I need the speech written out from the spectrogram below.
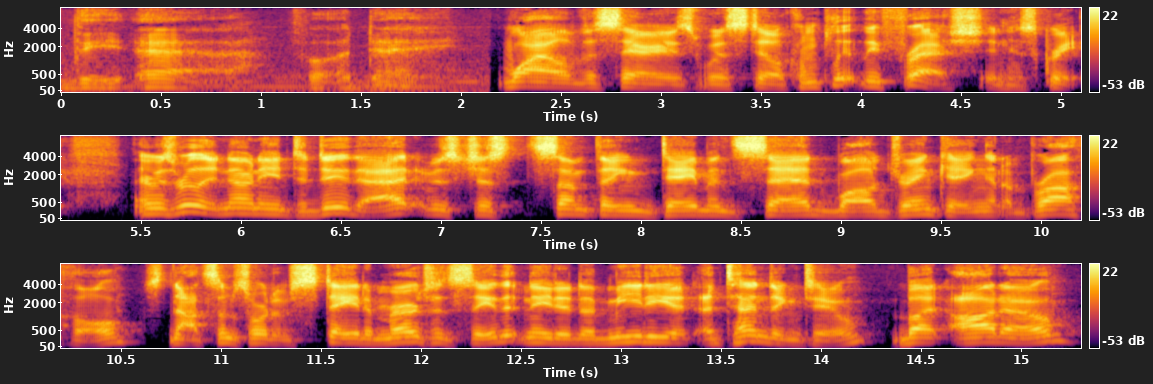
the heir for a day. While Viserys was still completely fresh in his grief. There was really no need to do that. It was just something Daemon said while drinking in a brothel. It's not some sort of state emergency that needed immediate attending to. But Otto,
